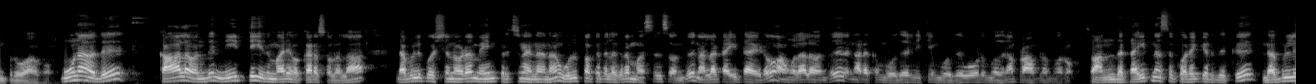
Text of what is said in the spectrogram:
இம்ப்ரூவ் ஆகும். மூணாவது காலை வந்து நீட்டி இது மாதிரி உட்கார சொல்லலாம். டபுள் கொஷனோட மெயின் பிரச்சனை என்னன்னா உள் பக்கத்தில் இருக்கிற மசில்ஸ் வந்து நல்லா டைட் ஆகிடும் அவங்களால வந்து நடக்கும்போது நிற்கும்போது ஓடும்போதுலாம் ப்ராப்ளம் வரும். ஸோ அந்த டைட்னஸை குறைக்கிறதுக்கு டபுள்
